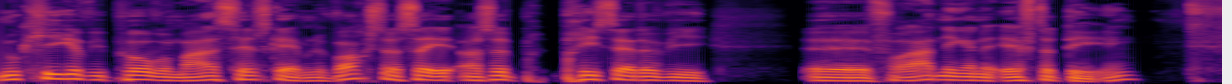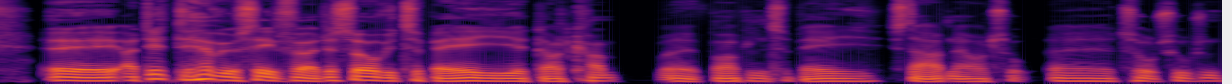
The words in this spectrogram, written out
Nu kigger vi på, hvor meget selskaberne vokser, og så, og så prissætter vi øh, forretningerne efter det. Ikke? Øh, og det, det har vi jo set før. Det så vi tilbage i øh, uh, dot-com-boblen øh, tilbage i starten af år to, øh, 2000.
